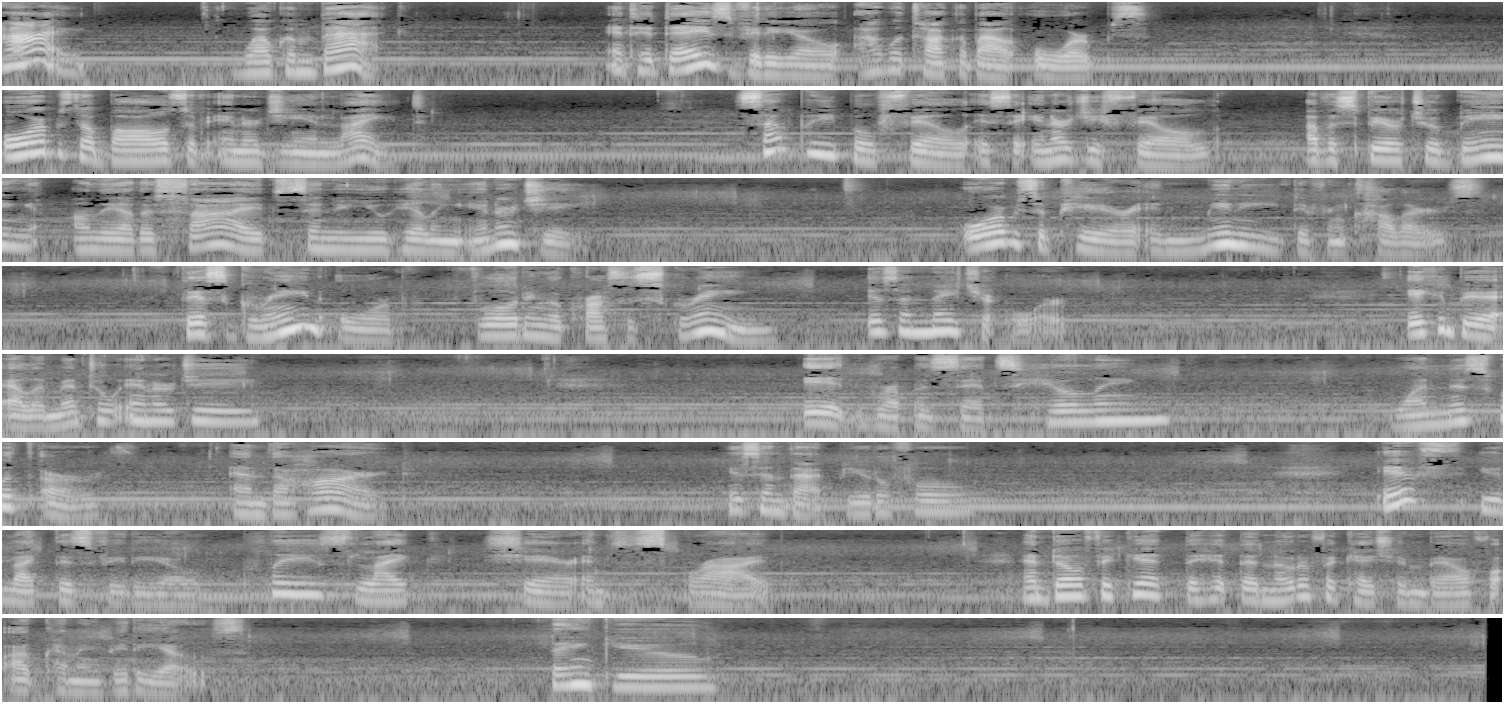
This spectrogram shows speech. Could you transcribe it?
Hi, welcome back. In today's video, I will talk about orbs. Orbs are balls of energy and light. Some people feel it's the energy field of a spiritual being on the other side sending you healing energy. Orbs appear in many different colors. This green orb floating across the screen is a nature orb. It can be an elemental energy. It represents healing, oneness with earth, and the heart. Isn't that beautiful? If you like this video, please like, share, and subscribe. And don't forget to hit the notification bell for upcoming videos. Thank you.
